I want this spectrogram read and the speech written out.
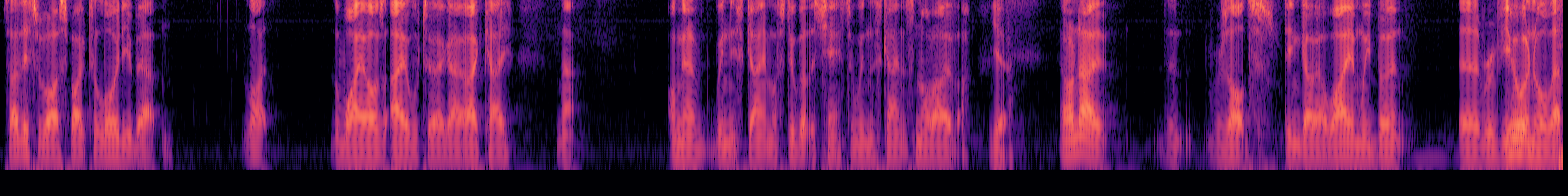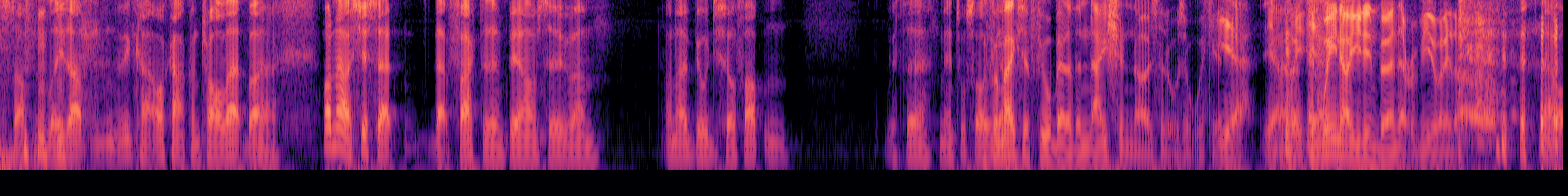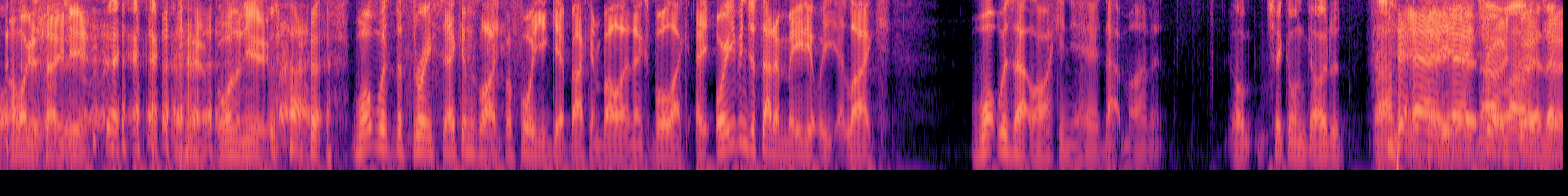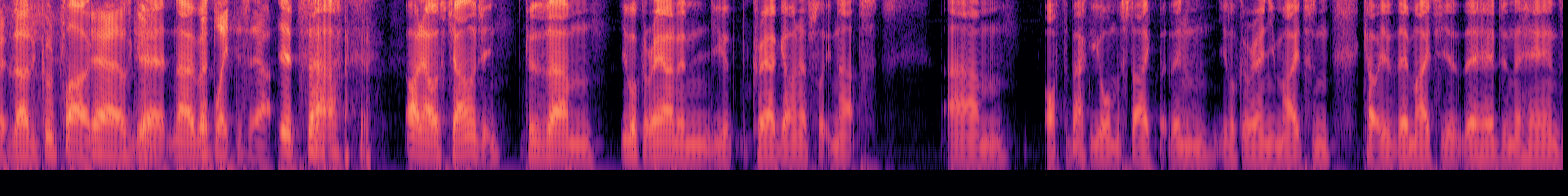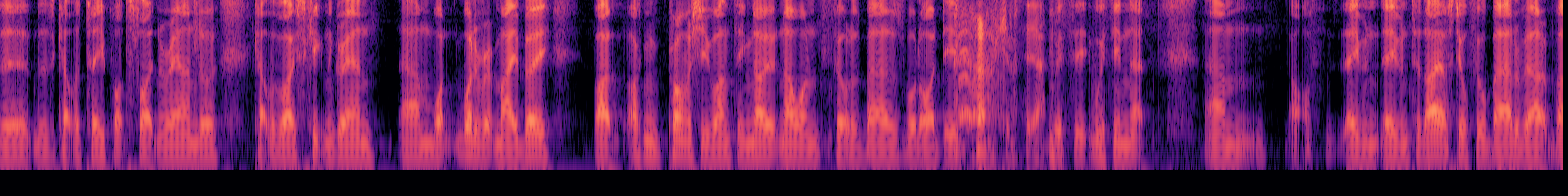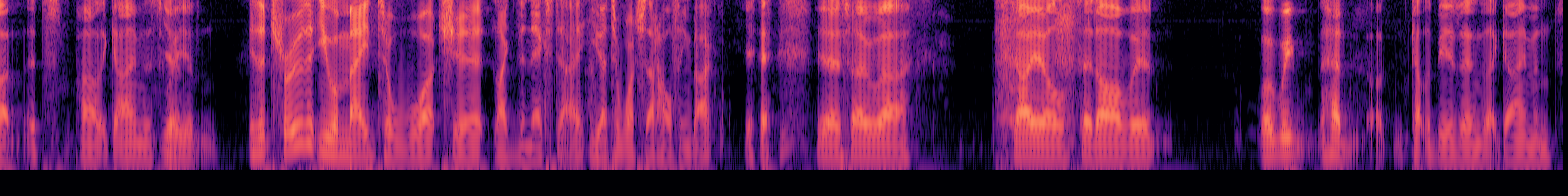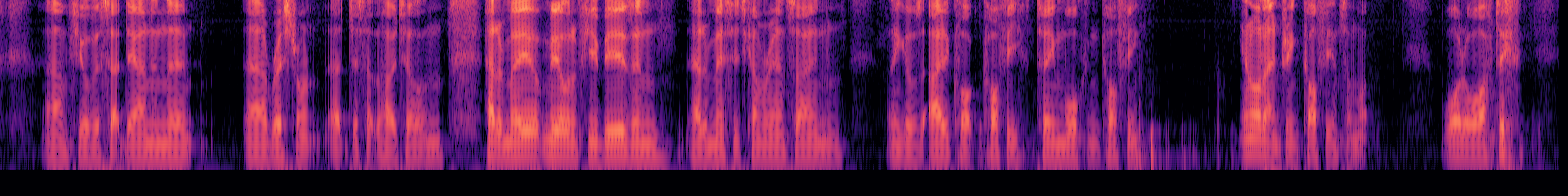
So this is what I spoke to Lloydie about, like the way I was able to. I go, okay, no, I'm going to win this game. I've still got this chance to win this game. It's not over. Yeah. And I know the results didn't go our way, and we burnt a review and all that stuff that lead up. Can't, I can't control that, but No. oh no, it's just that that factor of being able to, um, I know, build yourself up and with the mental side. If it it. makes it feel better, the nation knows that it was a wicket. Yeah, yeah. You know? we- and we know you didn't burn that review either. No, I'm not going to say you did. it wasn't you. what was the three seconds like before you get back and bowl that next ball? Like, eh, or even just that immediate, like, what was that like in your head that moment? I'll check on Goated. Um, Yeah, yeah, No, true, uh, true, Yeah, true. that's, that's a good plug. yeah, that was good. yeah, no, we'll but bleep this out. it's uh, oh no, it's challenging because um, you look around and you get the crowd going absolutely nuts, um, off the back of your mistake. But then you look around your mates and a couple of their mates, you- their heads in their hands. Uh, there's a couple of teapots floating around, or a couple of blokes kicking the ground, um, what whatever it may be. But I can promise you one thing: no, no one felt as bad as what I did. yeah. with it, within that. Um, oh, even even today, I still feel bad about it, but it's part of the game. That's where you, Is it true that you were made to watch it like the next day? You had to watch that whole thing back. yeah, yeah. So uh, JL said, "Oh, we're well, we had a couple of beers at the end of that game, and um, a few of us sat down in the uh, restaurant at, just at the hotel and had a meal, meal and a few beers, and had a message come around saying, I think it was eight o'clock coffee, team walking coffee, and I don't drink coffee, and so I'm like, why do I have to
